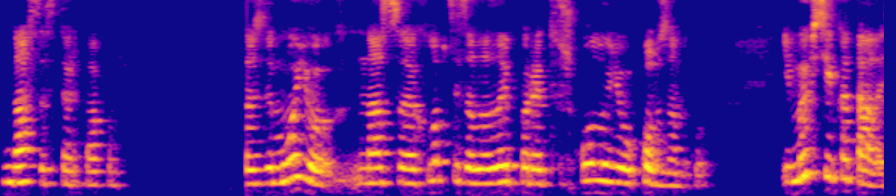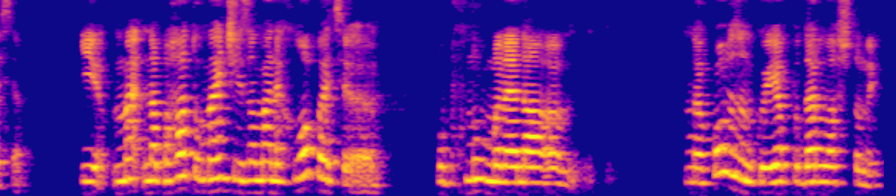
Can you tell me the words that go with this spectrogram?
Нас сестер також. Зимою нас е, хлопці залили перед школою ковзанку. І ми всі каталися. І набагато менший за мене хлопець е, попхнув мене на, на ковзанку, і я подерла штани.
